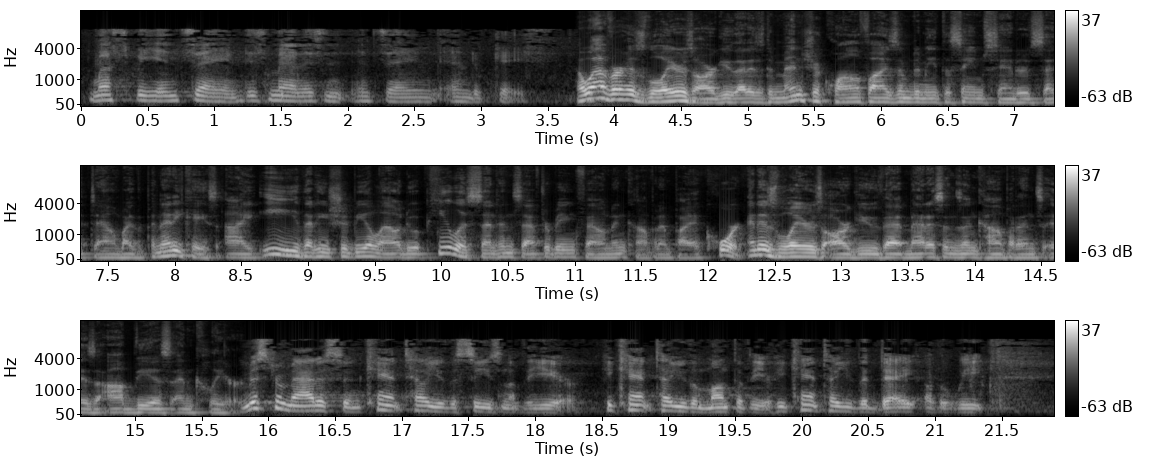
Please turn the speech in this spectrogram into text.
must be insane. This man isn't insane. End of case. However, his lawyers argue that his dementia qualifies him to meet the same standards set down by the Panetti case, i.e., that he should be allowed to appeal his sentence after being found incompetent by a court. And his lawyers argue that Madison's incompetence is obvious and clear. Mr. Madison can't tell you the season of the year. He can't tell you the month of the year. He can't tell you the day of the week.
